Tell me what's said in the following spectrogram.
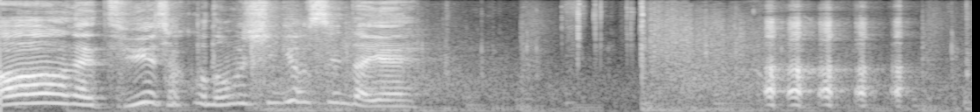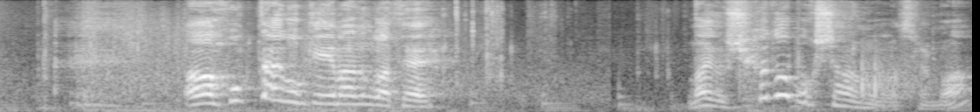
아, 내 뒤에 자꾸 너무 신경 쓰인다, 얘. 아, 혹 달고 게임하는 것 같아. 나 이거 섀도우 복싱 하는 건가, 설마?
